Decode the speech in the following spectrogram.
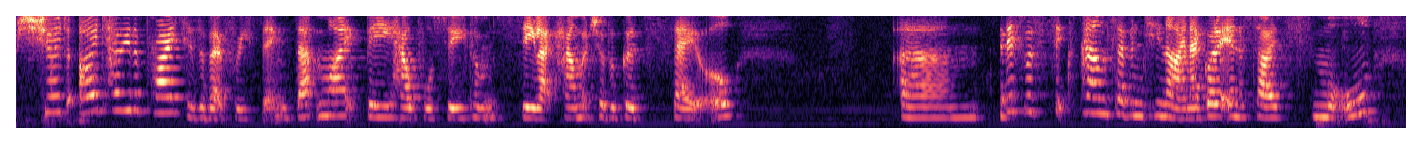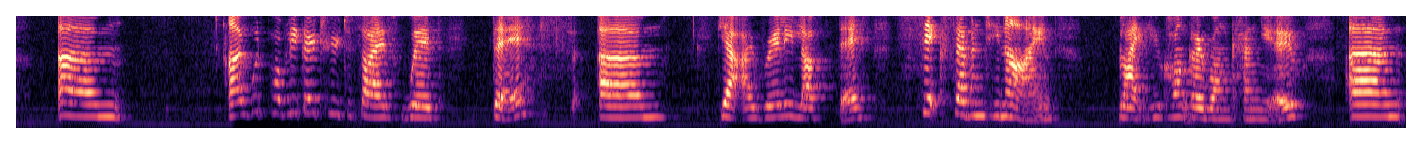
should I tell you the prices of everything? That might be helpful so you can see like how much of a good sale. Um this was six pound 79 I got it in a size small. Um I would probably go true to size with this. Um yeah i really love this. 6.79 like you can't go wrong can you? Um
